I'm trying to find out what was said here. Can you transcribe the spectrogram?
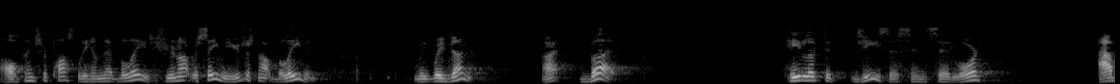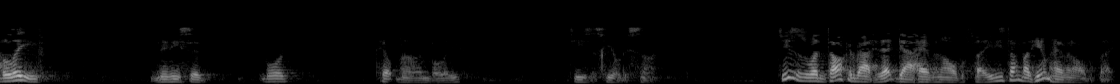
all things are possible to him that believes. If you're not receiving, you're just not believing. We, we've done it, all right. But he looked at Jesus and said, Lord, I believe. And then he said, Lord, help my unbelief. Jesus healed his son. Jesus wasn't talking about that guy having all the faith. He's talking about him having all the faith.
